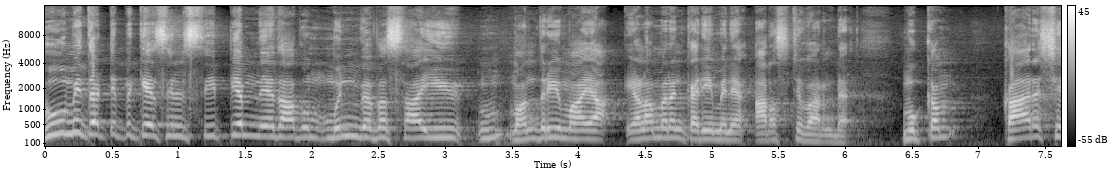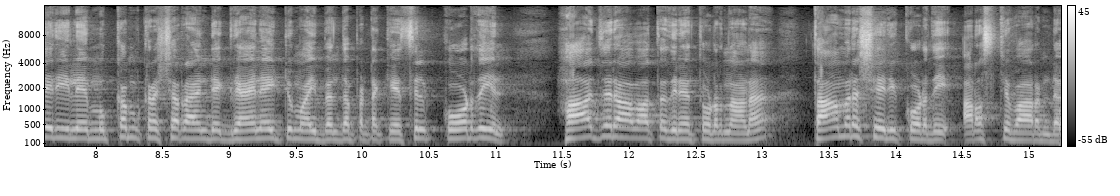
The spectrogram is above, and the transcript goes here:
ഭൂമി തട്ടിപ്പ് കേസിൽ സി പി എം നേതാവും മുൻ വ്യവസായിയും മന്ത്രിയുമായ ഇളമരം കരീമിന് അറസ്റ്റ് വാറണ്ട്. മുക്കം കാരശ്ശേരിയിലെ മുക്കം ക്രഷർ ആൻഡ് ഗ്രാനൈറ്റുമായി ബന്ധപ്പെട്ട കേസിൽ കോടതിയിൽ ഹാജരാവാത്തതിനെ തുടർന്നാണ് താമരശ്ശേരി കോടതി അറസ്റ്റ് വാറണ്ട്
